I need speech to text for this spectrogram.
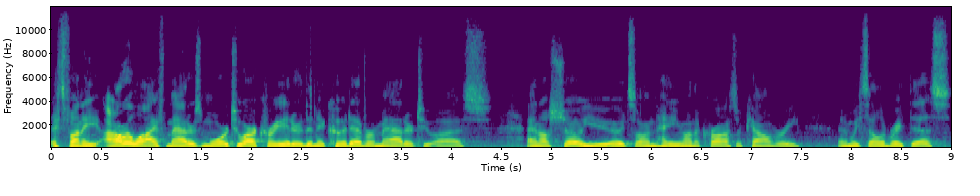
It's funny, our life matters more to our Creator than it could ever matter to us and I'll show you. It's on hanging on the cross of Calvary, and we celebrate this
